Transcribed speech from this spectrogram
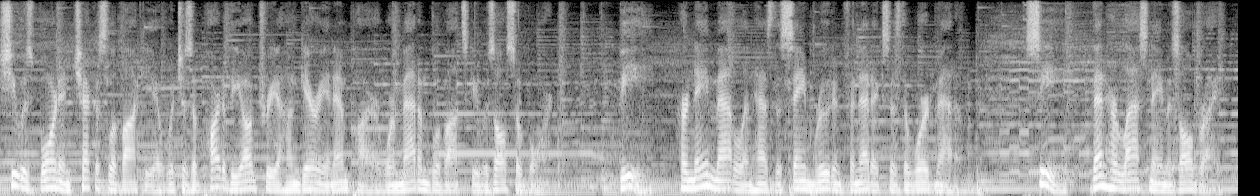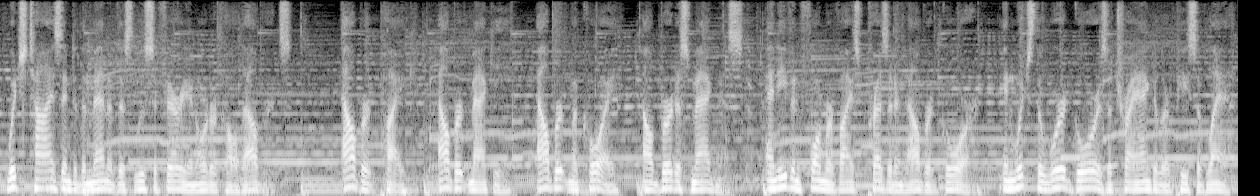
She was born in Czechoslovakia which is a part of the Austria-Hungarian Empire where Madame Blavatsky was also born. B. Her name Madeline has the same root in phonetics as the word madam. C. Then her last name is Albright, which ties into the men of this Luciferian order called Alberts. Albert Pike, Albert Mackey, Albert McCoy, Albertus Magnus, and even former Vice President Albert Gore, in which the word Gore is a triangular piece of land.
